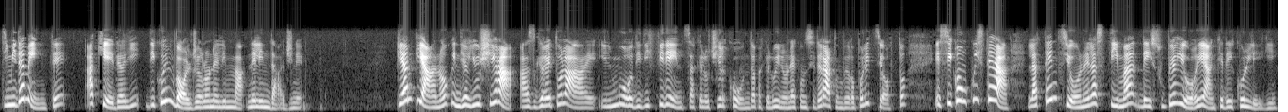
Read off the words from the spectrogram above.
timidamente a chiedergli di coinvolgerlo nell'indagine. Pian piano quindi riuscirà a sgretolare il muro di diffidenza che lo circonda, perché lui non è considerato un vero poliziotto, e si conquisterà l'attenzione e la stima dei superiori e anche dei colleghi.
